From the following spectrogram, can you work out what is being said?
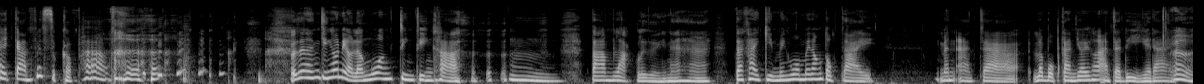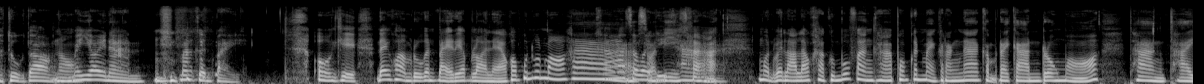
รายการเพื่อสุขภาพ เพราะฉะนั้นกินข้าวเหนียวแล้วง่วงจริง ๆ ค่ะอืมตามหลักเลยนะคะแต่ใครกินไม่ง่วงไม่ต้องตกใจ มันอาจจะระบบการย่อยเขาอาจจะดีก็ได้ เออ ถูกต้องเนอะไม่ย่อยนานมากเกินไป โอเค ได้ความรู้กันไปเรียบร้อยแล้ว ขอบคุณคุณหมอค่ะค่ะสวัสดีค่ะ หมดเวลาแล้วค่ะ คุณผู้ฟังคะพบกันใหม่ครั้งหน้ากับรายการโรงหมอทางไทย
